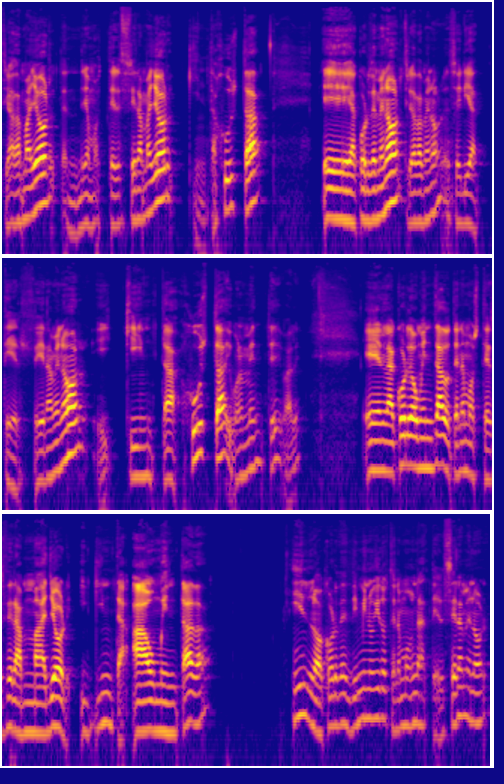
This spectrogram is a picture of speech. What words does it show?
Triada mayor, tendríamos tercera mayor, quinta justa, eh, acorde menor, triada menor, sería tercera menor y quinta justa igualmente, ¿vale? En el acorde aumentado tenemos tercera mayor y quinta aumentada. Y en los acordes disminuidos tenemos una tercera menor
